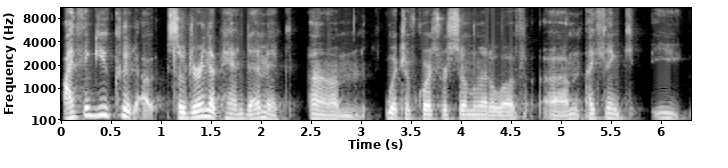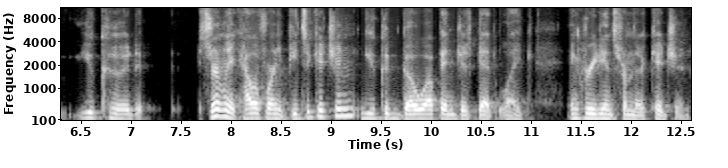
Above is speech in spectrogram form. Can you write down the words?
I think you could. Uh, so during the pandemic, um, which of course we're still in the middle of, um, I think you you could certainly a California Pizza Kitchen. You could go up and just get like ingredients from their kitchen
